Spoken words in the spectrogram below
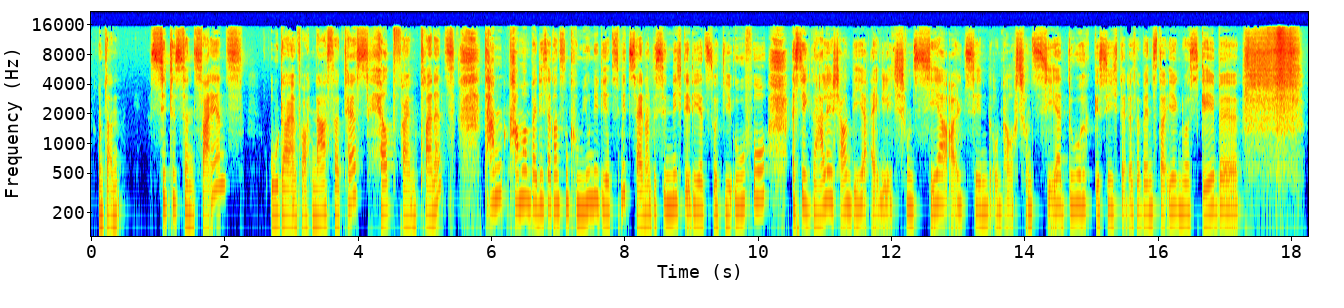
und dann Citizen Science, oder einfach NASA-Tests, Help Find Planets, dann kann man bei dieser ganzen Community jetzt mit sein. Und das sind nicht die, die jetzt durch die UFO-Signale schauen, die ja eigentlich schon sehr alt sind und auch schon sehr durchgesichtet. Also wenn es da irgendwas gäbe,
